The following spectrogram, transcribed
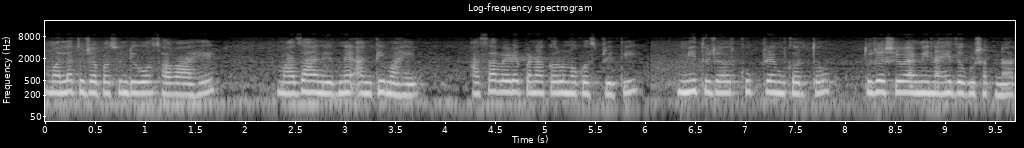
मला तुझ्यापासून डिवोर्स हवा आहे. माझा हा निर्णय अंतिम आहे. असा वेडेपणा करू नकोस प्रीती. मी तुझ्यावर खूप प्रेम करतो. तुझ्याशिवाय मी नाही जगू शकणार.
